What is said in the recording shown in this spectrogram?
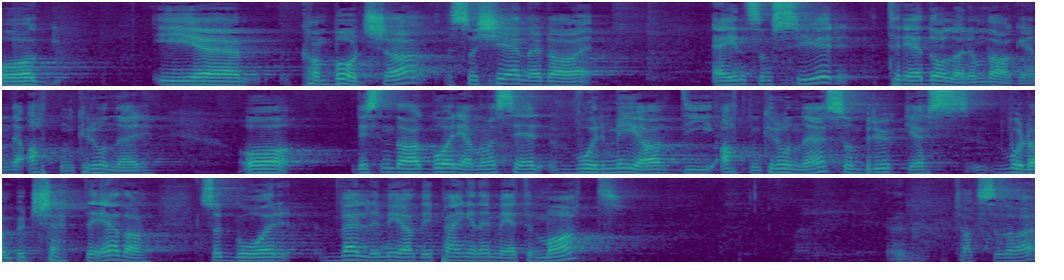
Og i eh, Kambodsja så tjener da en som syr, tre dollar om dagen. Det er 18 kroner. Og hvis en da går gjennom og ser hvor mye av de 18 kronene som brukes, hvordan budsjettet er, da, så går veldig mye av de pengene med til mat. Takk skal du ha.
